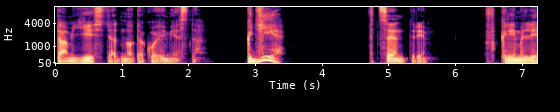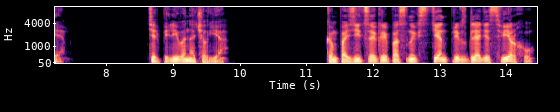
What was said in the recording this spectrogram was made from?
Там есть одно такое место. Где? В центре, в Кремле. Терпеливо начал я. Композиция крепостных стен при взгляде сверху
